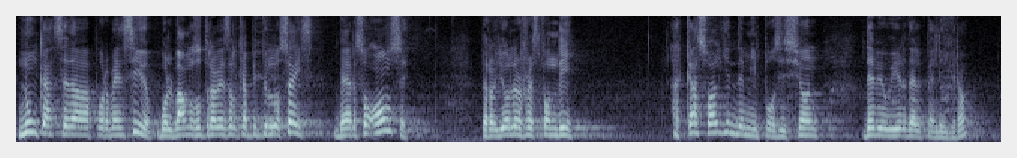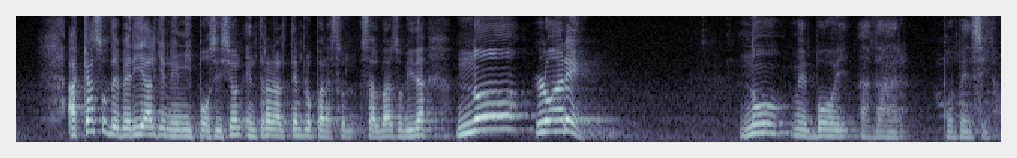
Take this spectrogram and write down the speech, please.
Nunca se daba por vencido. Volvamos otra vez al capítulo 6, verso 11. Pero yo les respondí, ¿Acaso alguien de mi posición debe huir del peligro? ¿Acaso debería alguien en mi posición entrar al templo para salvar su vida? No lo haré. No me voy a dar por vencido.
